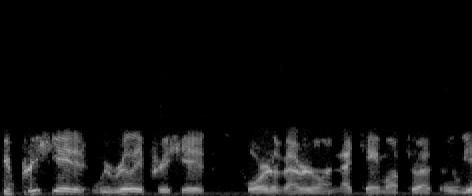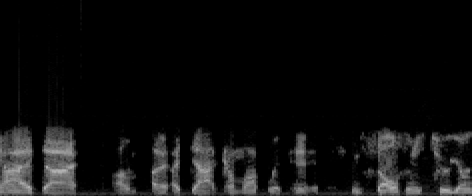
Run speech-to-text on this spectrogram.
we appreciated we really appreciated the support of everyone that came up to us. I mean we had uh, um, a, a dad come up with his, himself and his two young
